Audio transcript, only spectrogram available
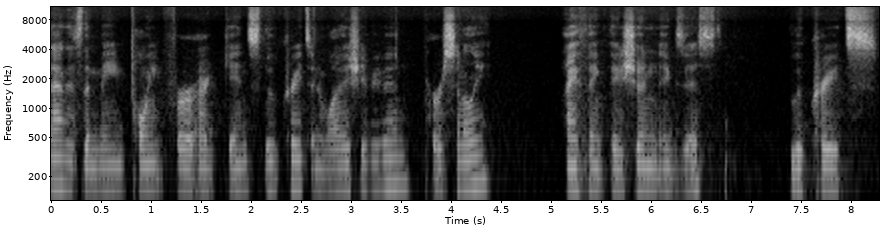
that is the main point for against loot crates and why they should be banned personally i think they shouldn't exist loot crates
